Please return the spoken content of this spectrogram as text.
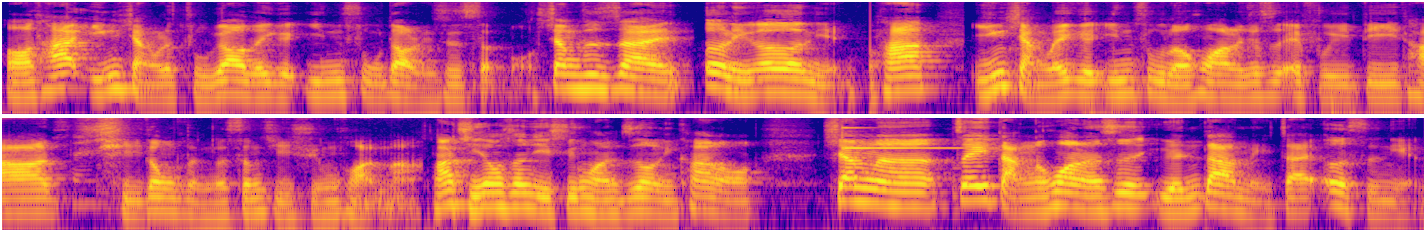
哦，它影响的主要的一个因素到底是什么？像是在二零二二年，它影响了一个因素的话呢，就是 FED 它启动整个升息循环嘛。它启动升息循环之后，你看哦，像呢这一档的话呢是元大美债二十年，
